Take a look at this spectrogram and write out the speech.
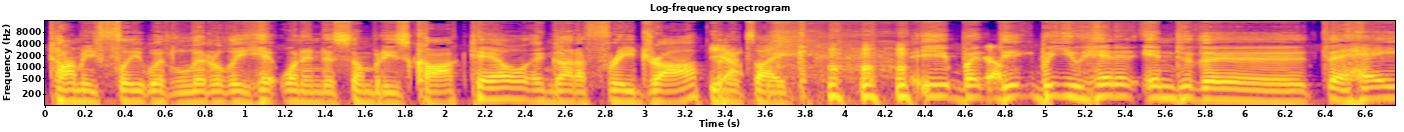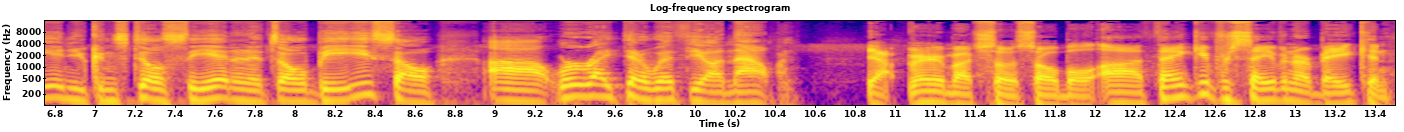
Tommy Fleetwood literally hit one into somebody's cocktail and got a free drop. Yeah. And it's like, but yep. but you hit it into the the hay and you can still see it and it's OB. So uh, we're right there with you on that one. Yeah, very much so, Sobel. Uh, thank you for saving our bacon.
